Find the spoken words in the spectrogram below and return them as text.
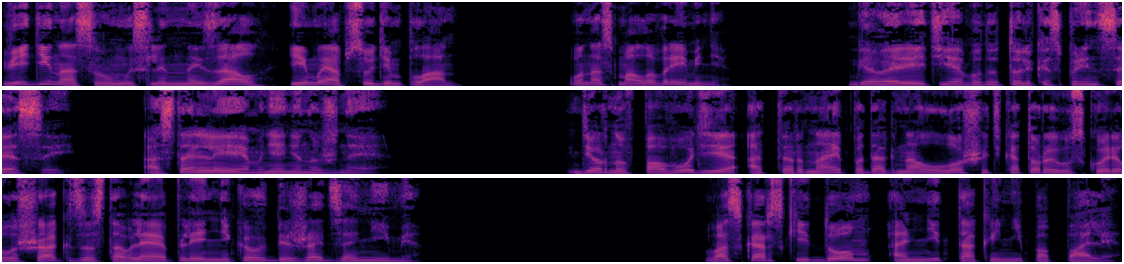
Веди нас в мысленный зал, и мы обсудим план. У нас мало времени». «Говорить я буду только с принцессой. Остальные мне не нужны». Дернув поводья, Атернай подогнал лошадь, которая ускорила шаг, заставляя пленников бежать за ними. В Аскарский дом они так и не попали.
